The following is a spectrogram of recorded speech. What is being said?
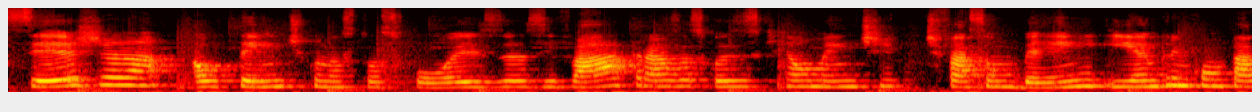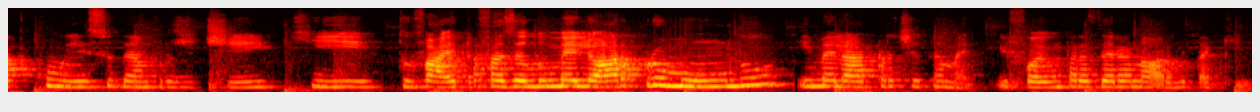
seja autêntico nas tuas coisas e vá atrás das coisas que realmente te façam bem e entre em contato com isso dentro de ti, que tu vai estar tá fazendo o melhor pro mundo e melhor para ti também. E foi um prazer enorme estar tá aqui.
